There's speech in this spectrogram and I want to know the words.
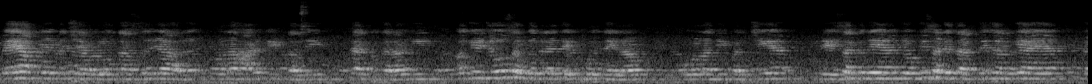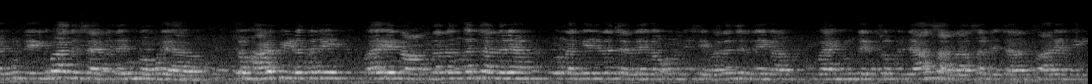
ਮੈਂ ਆਪਣੇ ਬੱਚਿਆਂ ਵੱਲੋਂ 10000 ਉਹਨਾਂ ਹਰ ਕੀਰਤਨ ਦੀ ਹੈਲਪ ਕਰਾਂਗੀ। ਅੱਗੇ ਜੋ ਸੰਗਤ ਨੇ ਦਿਲ ਖੋਲ ਦੇਣਾ ਉਹਨਾਂ ਦੀ ਬੱਚੀ ਹੈ, ਦੇ ਸਕਦੇ ਆ। ਜੋ ਸਾਡੇ ਦਰ ਤੇ ਚੱਲ ਕੇ ਆਏ ਆ, ਮੈਂ ਗੁਰੂ ਤੇਗ ਬਹਾਦਰ ਸਾਹਿਬ ਜੀ ਹੁਕਮ ਹੋਇਆ ਵਾ। ਜੋ ਹਰ ਪੀੜਤ ਨੇ ਇਹ ਨਾਮ ਦਾ ਲੰਗਰ ਚੱਲ ਰਿਹਾ, ਉਹ ਅੱਗੇ ਜਿਹੜਾ ਚੱਲੇਗਾ, ਉਹਨਾਂ ਦੀ ਸੇਵਾ ਦਾ ਚੱਲੇਗਾ। ਵਾਹਿਗੁਰੂ 350 ਸਾਲਾ ਸਾਡੇ ਚਾਰ ਸਾਰਿਆਂ ਦੀ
